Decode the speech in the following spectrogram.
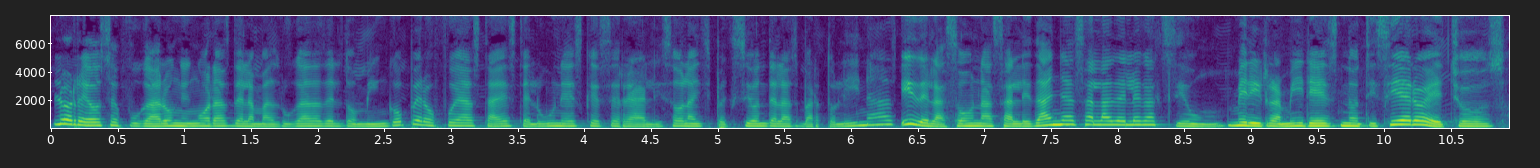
Los reos se fugaron en horas de la madrugada del domingo, pero fue hasta este lunes que se realizó la inspección de las Bartolinas y de las zonas aledañas a la delegación. Mary Ramírez, Noticiero Hechos.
